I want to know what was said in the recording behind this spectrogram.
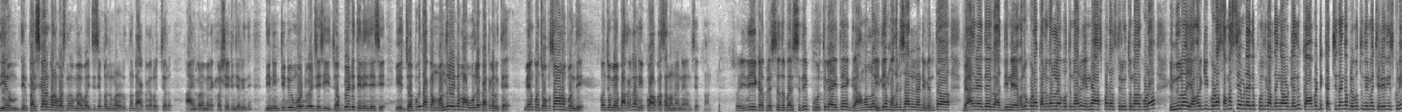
దీని దీని పరిష్కారం కొనవలసిన మా వైద్య సిబ్బందిని కూడా అడుగుతున్నాం. డాక్టర్ గారు వచ్చారు. ఆయన కూడా మీరు రిక్వెస్ట్ చేయడం జరిగింది. దీన్ని ఇంటింటికి మోటివేట్ చేసి ఈ జబ్బు ఏంటో తెలియజేసి ఈ జబ్బుకు తగ్గ మందులు ఏంటో మా ఊర్లో పెట్టగలిగితే మేము కొంచెం ఉపశమనం పొంది కొంచెం మేము బతకడానికి ఎక్కువ అవకాశాలు ఉన్నాయని నేను చెప్తున్నాను. సో ఇది ఇక్కడ ప్రస్తుత పరిస్థితి. పూర్తిగా అయితే గ్రామంలో ఇదే మొదటిసారి ఇలాంటి వింత వ్యాధిని అయితే దీన్ని ఎవరు కూడా కనుగొనలేకపోతున్నారు. ఎన్ని హాస్పిటల్స్ తిరుగుతున్నా కూడా ఇందులో ఎవరికి కూడా సమస్య ఏమిటైతే పూర్తిగా అర్థం కావట్లేదు. కాబట్టి ఖచ్చితంగా ప్రభుత్వం దీని మీద చర్య తీసుకుని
